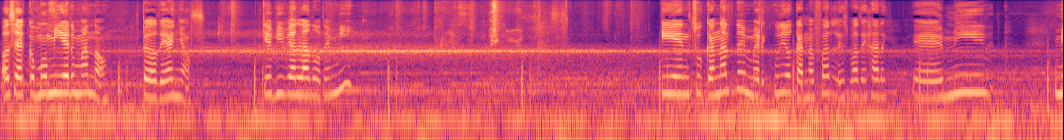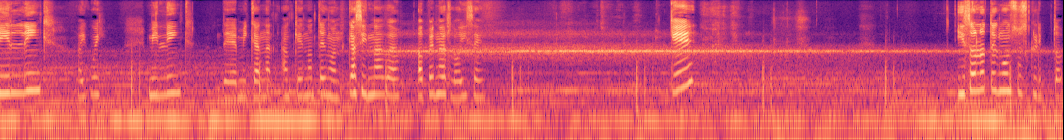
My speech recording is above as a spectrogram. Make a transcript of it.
O sea, como mi hermano, pero de años. Que vive al lado de mí. Y en su canal de Mercurio Canafa les va a dejar eh, mi, mi link. Ay, güey. Mi link de mi canal. Aunque no tengo casi nada. Apenas lo hice. ¿Qué? Y solo tengo un suscriptor.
